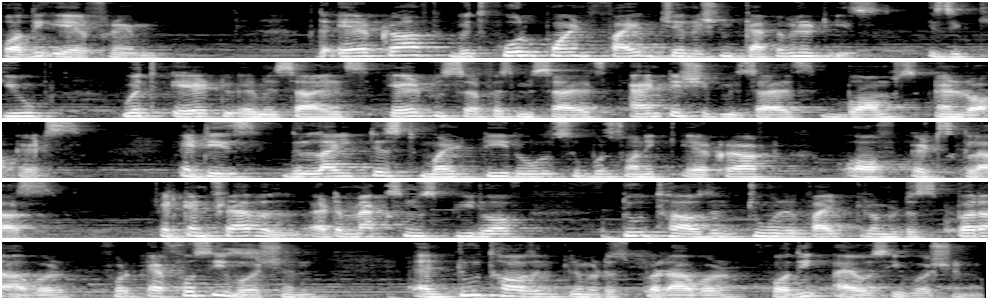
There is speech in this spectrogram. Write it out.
for the airframe. The aircraft with 4.5 generation capabilities is equipped with air-to-air missiles, air-to-surface missiles, anti-ship missiles, bombs and rockets. It is the lightest multi-role supersonic aircraft of its class. It can travel at a maximum speed of 2205 km per hour for FOC version and 2000 km per hour for the IOC version.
